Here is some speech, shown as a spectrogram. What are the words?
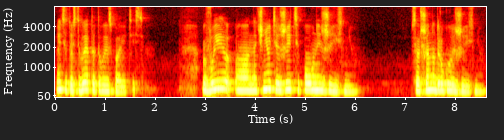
Понимаете, то есть вы от этого избавитесь. Вы э, начнете жить полной жизнью, совершенно другой жизнью.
